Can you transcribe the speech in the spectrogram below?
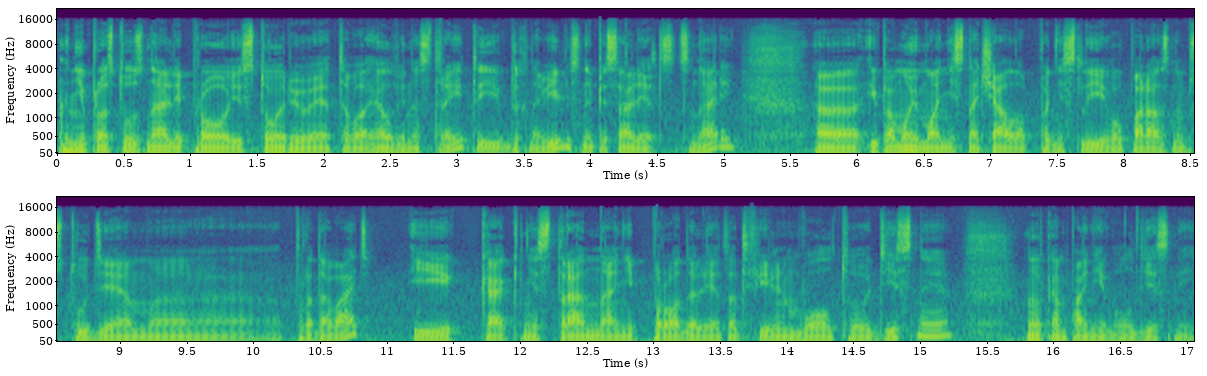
Они просто узнали про историю этого Элвина Стрейта и вдохновились, написали этот сценарий. Э, И, по-моему, они сначала понесли его по разным студиям э, продавать. И, как ни странно, они продали этот фильм Волту Диснею, ну, компании Walt Disney.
